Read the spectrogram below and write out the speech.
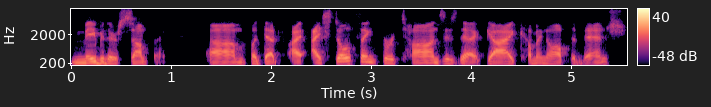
Maybe there's something. Um, but that I, I still think Bertans is that guy coming off the bench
